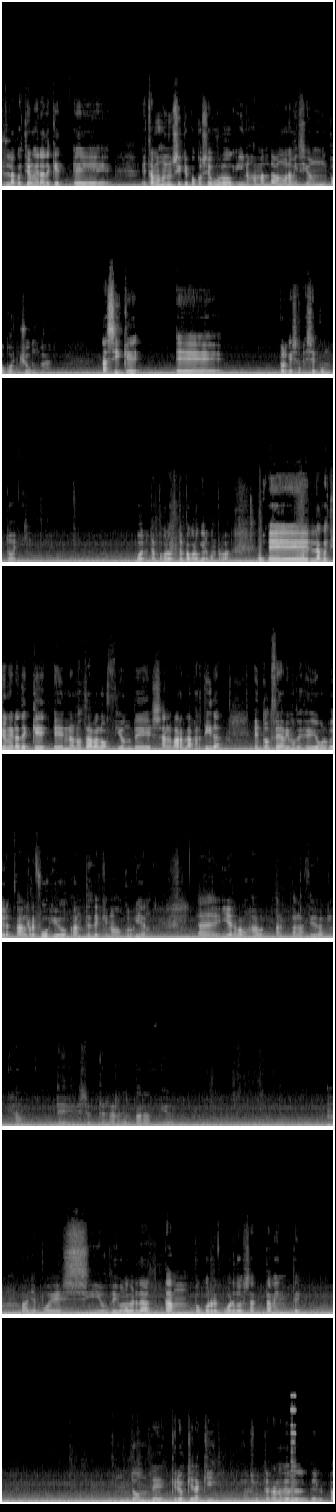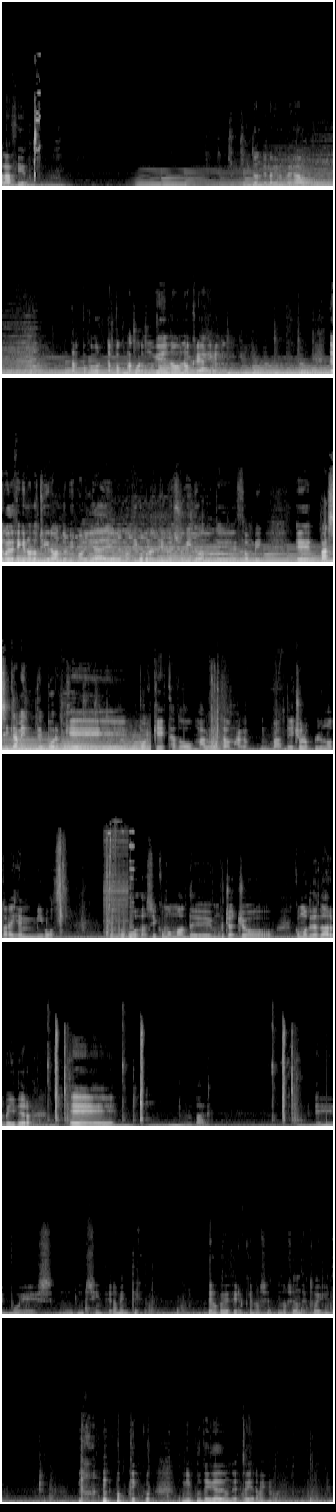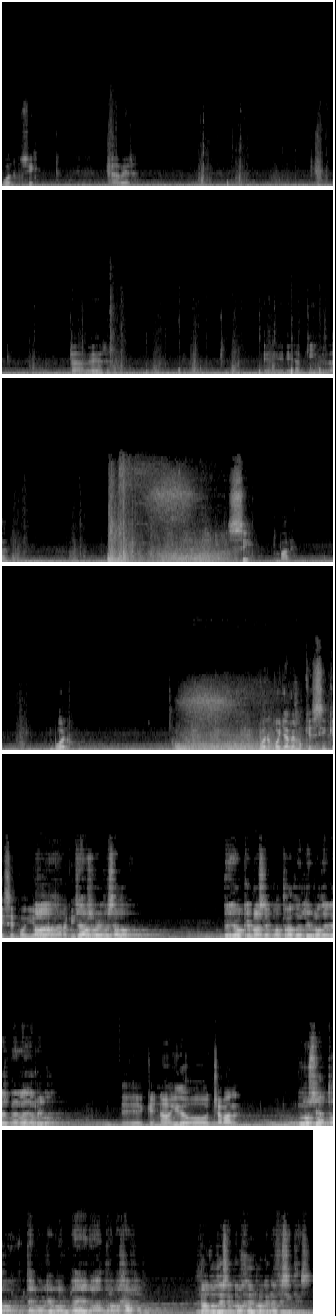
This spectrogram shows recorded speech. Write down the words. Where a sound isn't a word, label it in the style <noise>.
la cuestión era de que eh, estamos en un sitio poco seguro y nos mandaban una misión un poco chunga. Así que... Eh, ¿Por qué sale ese punto allí? Bueno, tampoco lo, tampoco lo quiero comprobar. Eh, la cuestión era de que no nos daba la opción de salvar la partida. Entonces habíamos decidido volver al refugio antes de que nos crujían. Eh, y ahora vamos al Palacio de Buckingham. subterráneo del Palacio. Mm, vaya, pues si os digo la verdad, tampoco recuerdo exactamente dónde. Creo que era aquí, en el subterráneo del, del palacio. donde lo habíamos dejado. Tampoco, tampoco me acuerdo muy bien, no, no os creáis. ¿eh? Tengo que decir que no lo estoy grabando el mismo día. El motivo por el que no he subido ante Zombie es básicamente porque porque he estado malo, he estado malo. De hecho, lo, notaréis en mi voz. Tengo voz así como más de muchacho, como de Darth Vader. Eh, vale. Eh, pues, sinceramente, tengo que deciros que no sé, no sé dónde estoy. <laughs> No, tengo ni puta idea de dónde estoy ahora mismo. Bueno, sí. A ver. A ver. Eh, era aquí, ¿verdad? Sí, vale. Bueno. Bueno, pues ya vemos que sí que se podía guardar aquí. ¿Ya has regresado? Veo que no has encontrado el libro de Gessner ahí arriba. Eh, que no he ido, chaval. Lo siento, tengo que volver a trabajar. No dudes en coger lo que necesites.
